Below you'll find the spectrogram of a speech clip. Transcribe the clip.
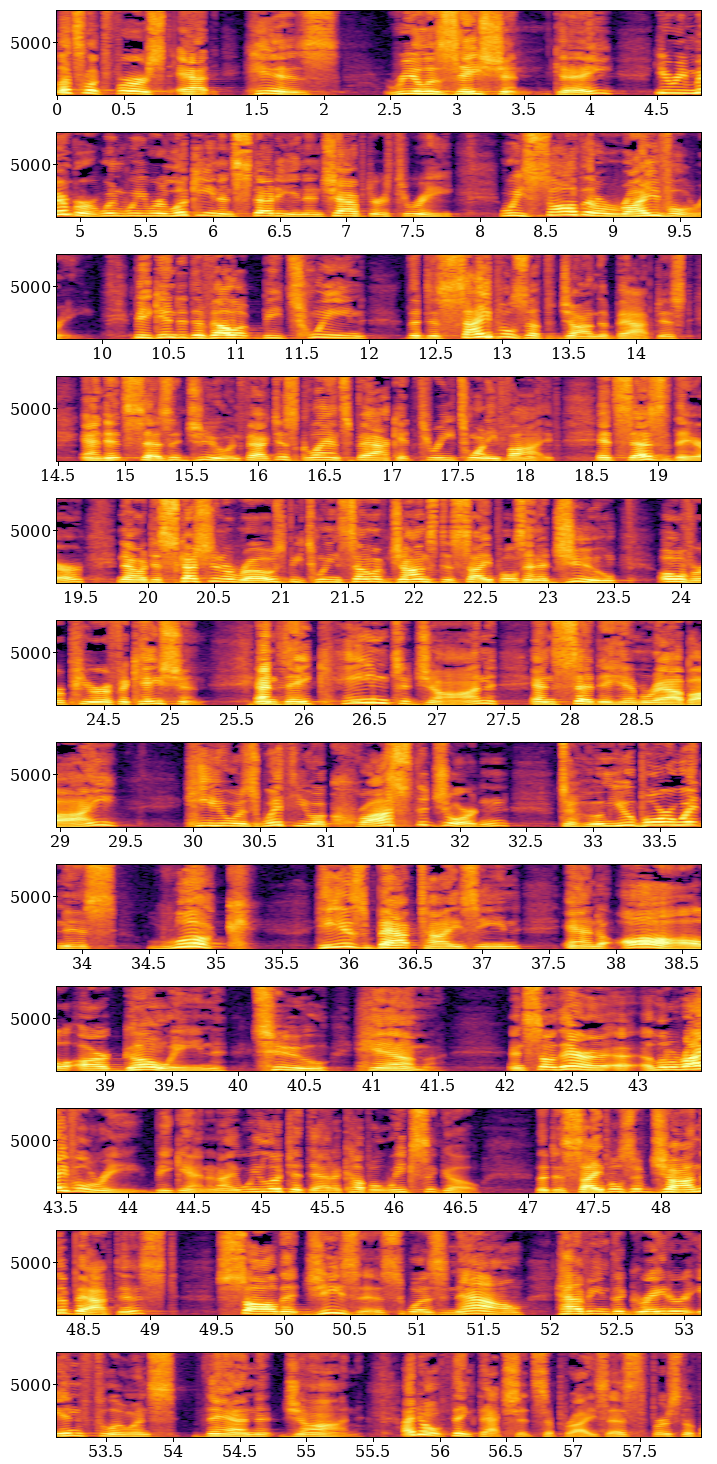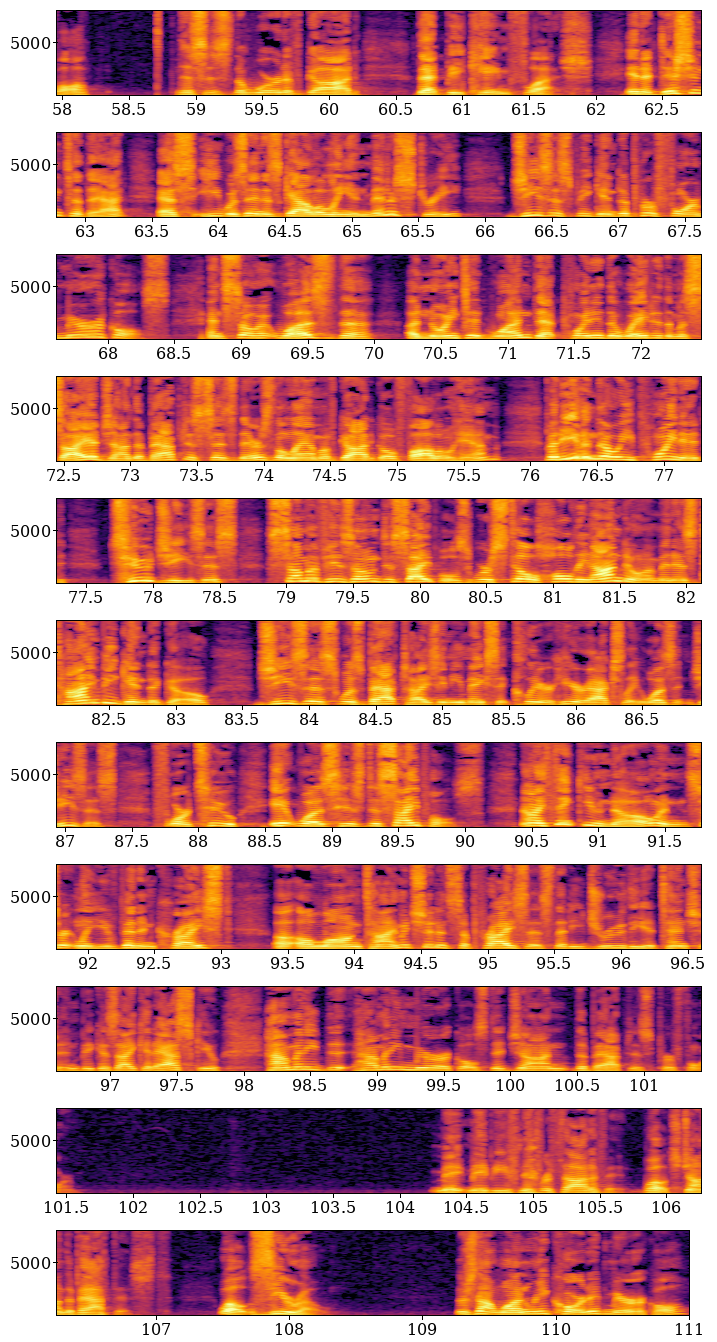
Let's look first at his realization, okay? You remember when we were looking and studying in chapter 3, we saw that a rivalry began to develop between the disciples of John the Baptist and it says a Jew. In fact, just glance back at 325. It says there, now a discussion arose between some of John's disciples and a Jew over purification. And they came to John and said to him, Rabbi, he who was with you across the Jordan, to whom you bore witness, Look, he is baptizing, and all are going to him. And so there, a, little rivalry began. And I, we looked at that a couple weeks ago. The disciples of John the Baptist saw that Jesus was now having the greater influence than John. I don't think that should surprise us. First of all, this is the Word of God that became flesh. In addition to that, as he was in his Galilean ministry, Jesus began to perform miracles. And so it was the anointed one that pointed the way to the Messiah. John the Baptist says, There's the Lamb of God, go follow him. But even though he pointed to Jesus, some of his own disciples were still holding on to him. And as time began to go, Jesus was baptizing. He makes it clear here, actually, it wasn't Jesus, for two, it was his disciples. Now, I think you know, and certainly you've been in Christ a, a, long time. It shouldn't surprise us that he drew the attention because I could ask you, how many, how many miracles did John the Baptist perform? Maybe you've never thought of it. Well, it's John the Baptist. Well, zero. There's not one recorded miracle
